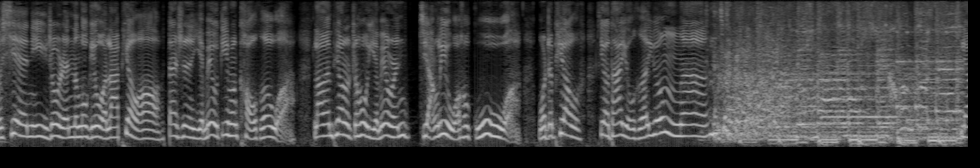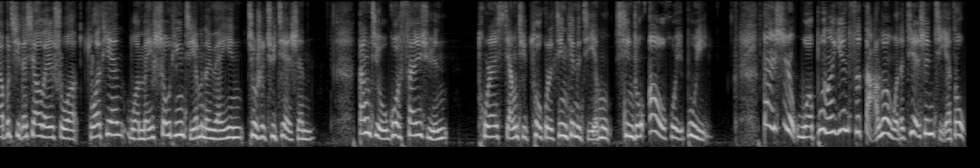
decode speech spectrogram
我谢谢你宇宙人能够给我拉票啊，但是也没有地方考核我。拉完票了之后，也没有人奖励我和鼓舞我，我这票要它有何用啊？了不起的肖维说，昨天我没收听节目的原因就是去健身。当酒过三巡，突然想起错过了今天的节目，心中懊悔不已。但是我不能因此打乱我的健身节奏。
